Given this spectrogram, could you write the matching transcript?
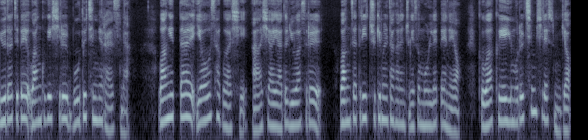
유다 집의 왕국의 씨를 모두 진멸하였으나 왕의 딸 여호사브앗이 아하시아의 아들 요아스를 왕자들이 죽임을 당하는 중에서 몰래 빼내어 그와 그의 유모를 침실에 숨겨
